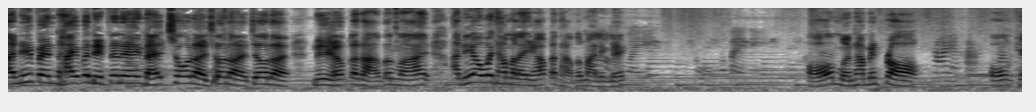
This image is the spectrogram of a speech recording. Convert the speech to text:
อันนี้เป็นไทยประดิษฐ์นั่นเองไหนโชว์หน่อยโชว์หน่อยโชว์หน่อยนี่ครับกระถางต้นไม้ อันนี้เอาไว้ทำอะไรครับกระถางต้นไม้เล็กไว้สูงเข้าไปในๆอ๋อเหมือนทำเป็นปลอก ใช่ค่ะ โอเค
